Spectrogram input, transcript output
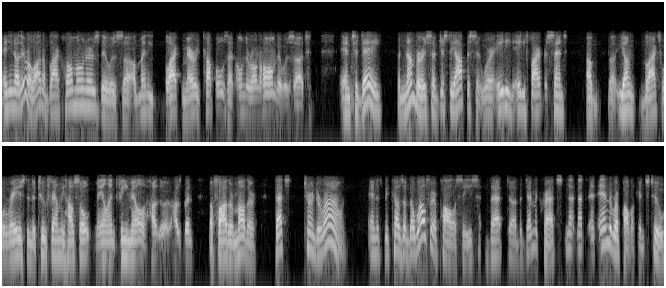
And you know, there were a lot of black homeowners. There was uh, many black married couples that owned their own home. There was, uh, t- and today the numbers have just the opposite. Where 80 to 85 percent of uh, young blacks were raised in the two family household, male and female, hu- uh, husband, a father, mother. That's turned around. And it's because of the welfare policies that uh, the Democrats, not, not, and, and the Republicans too,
